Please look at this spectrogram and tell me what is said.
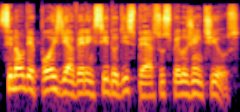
senão depois de haverem sido dispersos pelos gentios.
